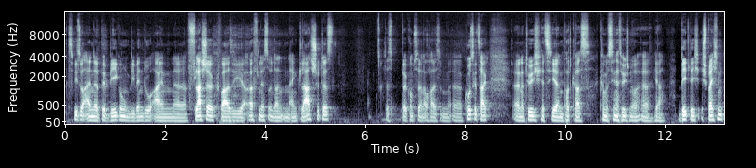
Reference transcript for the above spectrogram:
Das ist wie so eine Bewegung, wie wenn du eine Flasche quasi öffnest und dann in ein Glas schüttest. Das bekommst du dann auch alles im äh, Kurs gezeigt. Äh, natürlich jetzt hier im Podcast können wir es hier natürlich nur äh, ja, bildlich sprechen.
